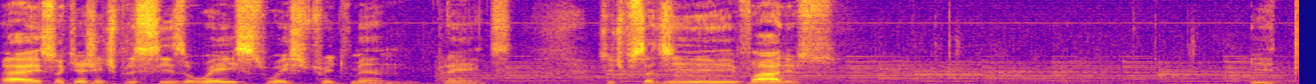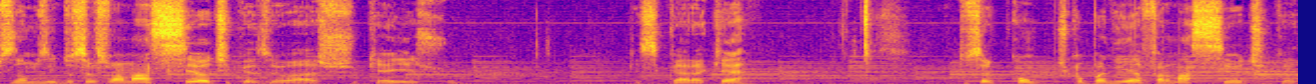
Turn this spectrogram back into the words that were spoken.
É, isso aqui a gente precisa. Waste, waste Treatment Plant. A gente precisa de vários. E precisamos de indústrias farmacêuticas, eu acho que é isso. Que esse cara quer. Indústria de companhia farmacêutica.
